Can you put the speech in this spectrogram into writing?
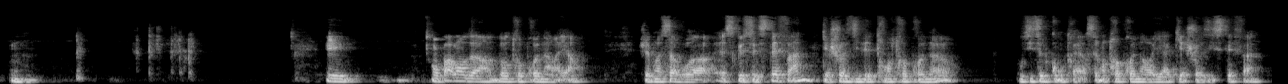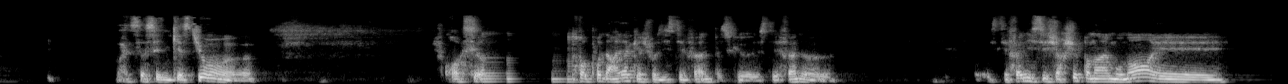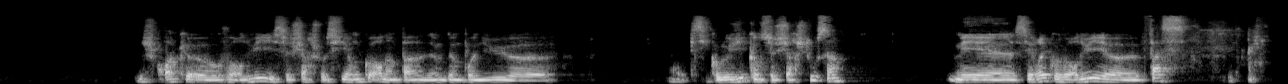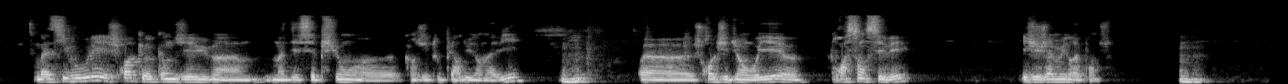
Mhm. Et en parlant d'entrepreneuriat, j'aimerais savoir, est-ce que c'est Stéphane qui a choisi d'être entrepreneur ou si c'est le contraire, c'est l'entrepreneuriat qui a choisi Stéphane? Ouais, ça c'est une question. Euh, je crois que c'est l'entrepreneuriat qui a choisi Stéphane parce que Stéphane, euh, Stéphane, il s'est cherché pendant un moment et je crois qu'aujourd'hui, il se cherche aussi encore d'un point de vue euh, psychologique. On se cherche tous, hein. Mais euh, c'est vrai qu'aujourd'hui, face, bah, si vous voulez, je crois que quand j'ai eu ma, ma déception, quand j'ai tout perdu dans ma vie, mhm. je crois que j'ai dû envoyer 300 CV et j'ai jamais eu de réponse. Mhm.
